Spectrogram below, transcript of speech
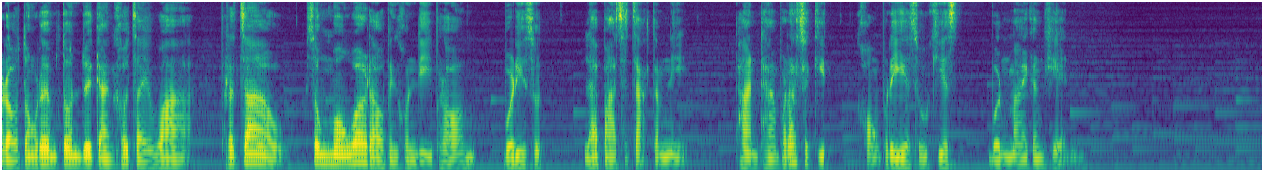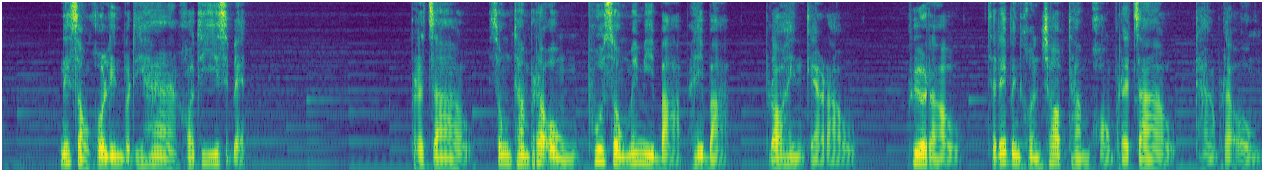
เราต้องเริ่มต้นด้วยการเข้าใจว่า พระเจ้าทรงมองว่าเราเป็นคนดีพร้อม บริสุทธิ์ และปราศจากตำหนิ ผ่านทางพระราชกิจของพระเยซูคริสต์บนไม้กางเขน ใน 2 โครินธ์บทที่ 5 ข้อที่ 21 พระเจ้าทรงทำพระองค์ผู้ทรงไม่มีบาปให้บาป เพราะเห็นแก่เรา เพื่อเรา จะได้เป็นคนชอบธรรมของพระเจ้าทางพระองค์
